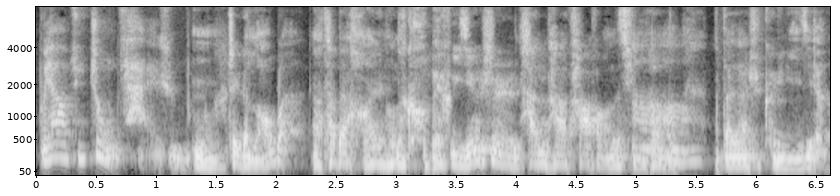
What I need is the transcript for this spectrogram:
不要去仲裁，是吗？嗯，这个老板啊，他在行业中的口碑已经是坍塌塌房的情况，大家是可以理解的。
